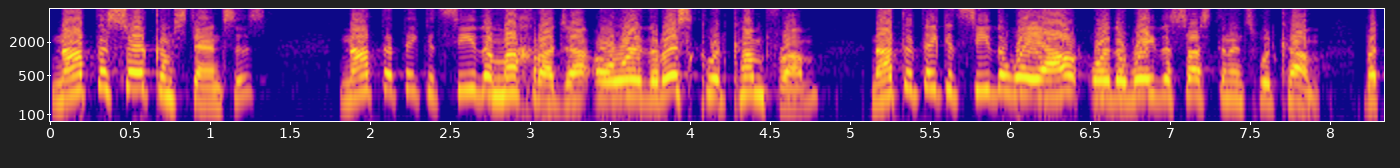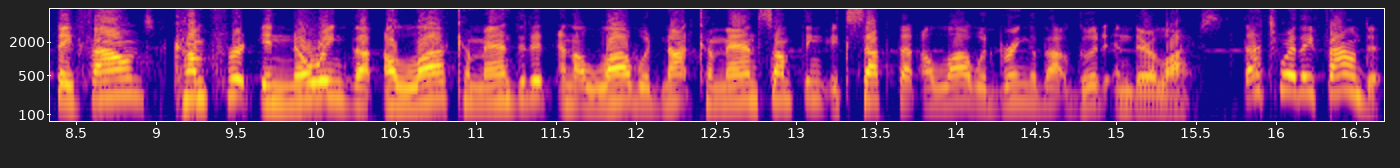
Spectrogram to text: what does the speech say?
not the circumstances, not that they could see the makhraja or where the rizq would come from, not that they could see the way out or the way the sustenance would come, but they found comfort in knowing that Allah commanded it and Allah would not command something except that Allah would bring about good in their lives. That's where they found it.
